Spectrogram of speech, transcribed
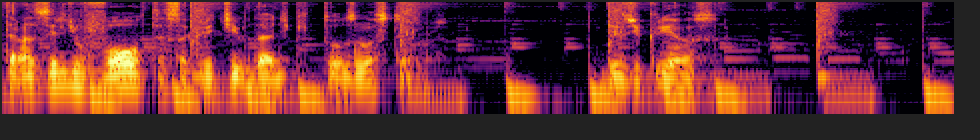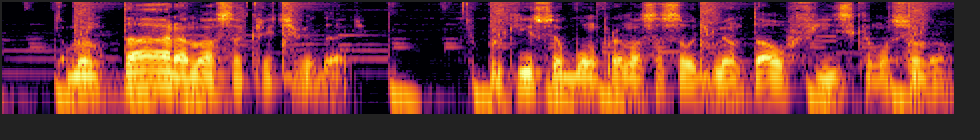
trazer de volta essa criatividade que todos nós temos desde criança. Aumentar a nossa criatividade porque isso é bom para a nossa saúde mental, física, emocional.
